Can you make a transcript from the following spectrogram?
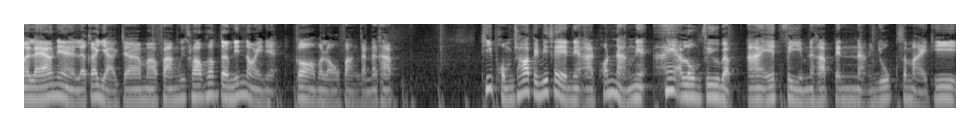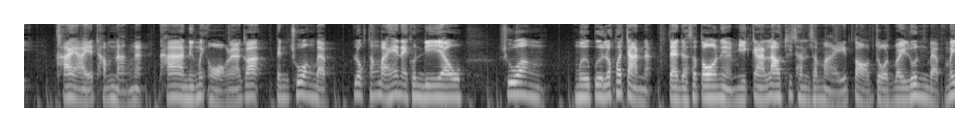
มาแล้วเนี่ยแล้วก็อยากจะมาฟังวิเคราะห์เพิ่มเติมนิดหน่อยเนี่ยก็มาลองฟังกันนะครับ ที่ผมชอบเป็นพิเศษเนี่ยอาจเพราะหนังเนี่ยให้อารมณ์ฟิลแบบ RS ฟิล์มนะครับเป็นหนังยุคสมัยที่ ค่าย RS ทำหนังอะ่ะถ้านึกไม่ออกนะ ก็เป็นช่วงแบบโลกทั้งใบให้ในคนเดียว ช่วงมือปืนลกพระจันทร์อะแต่เดอะสโตนเนี่ยมีการเล่าที่ทันสมัยตอบโจทย์วัยรุ่นแบบไม่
